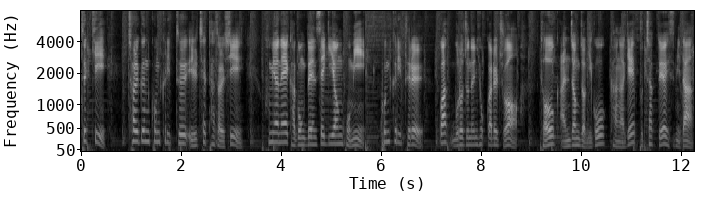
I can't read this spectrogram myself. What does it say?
특히 철근 콘크리트 일체 타설 시 후면에 가공된 세기형 홈이 콘크리트를 꽉 물어주는 효과를 주어 더욱 안정적이고 강하게 부착되어 있습니다.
